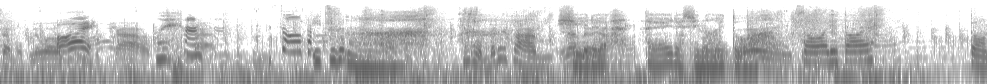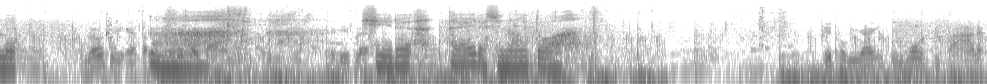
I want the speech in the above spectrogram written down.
แต่ผมเรียกว่า โอ้ย เก้าแปด いつでも คือผมไม่ได้ตามไอ้นั่น 火 เลย で อะ 手入れしないと触りたいダメ ผมเรียกว่าสี่เอ็ดแต่ผมไม่ได้เคยตามเอดิสเลย 火で手入れしないと ดิสผมยังสีม่วงสีฟ้าเนี่ย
